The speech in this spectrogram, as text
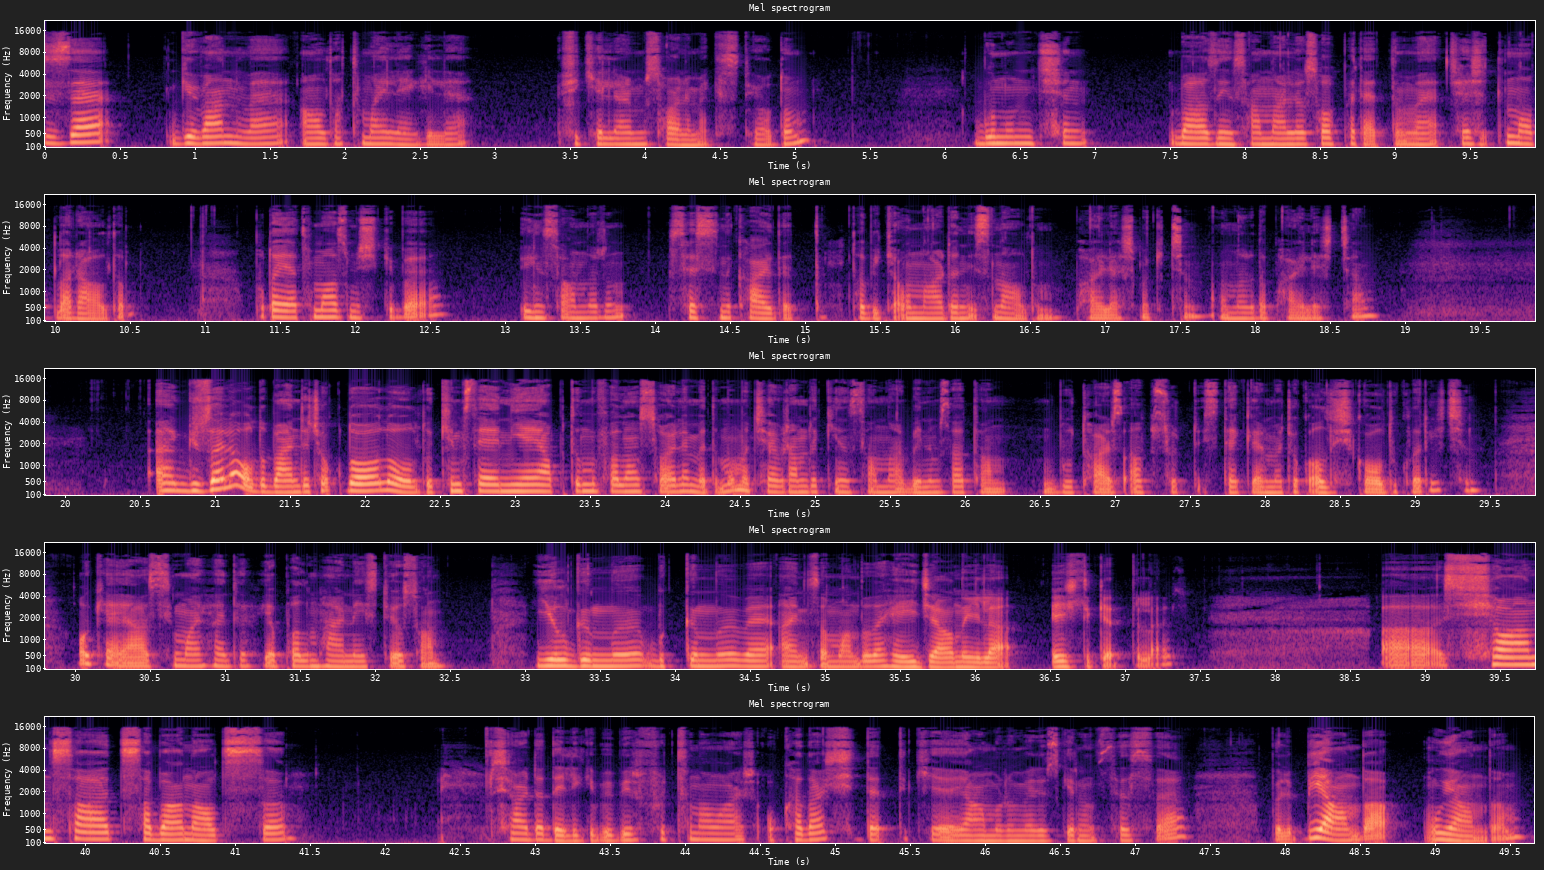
size güven ve aldatma ile ilgili fikirlerimi söylemek istiyordum. Bunun için bazı insanlarla sohbet ettim ve çeşitli notlar aldım. Bu da yetmezmiş gibi insanların sesini kaydettim. Tabii ki onlardan izin aldım paylaşmak için. Onları da paylaşacağım. Ee, güzel oldu bence çok doğal oldu. Kimseye niye yaptığımı falan söylemedim ama çevremdeki insanlar benim zaten bu tarz absürt isteklerime çok alışık oldukları için okey ya Simay hadi yapalım her ne istiyorsan. Yılgınlığı, bıkkınlığı ve aynı zamanda da heyecanıyla eşlik ettiler. Şu an saat sabahın altısı. Dışarıda deli gibi bir fırtına var. O kadar şiddetli ki yağmurun ve rüzgarın sesi. Böyle bir anda uyandım.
